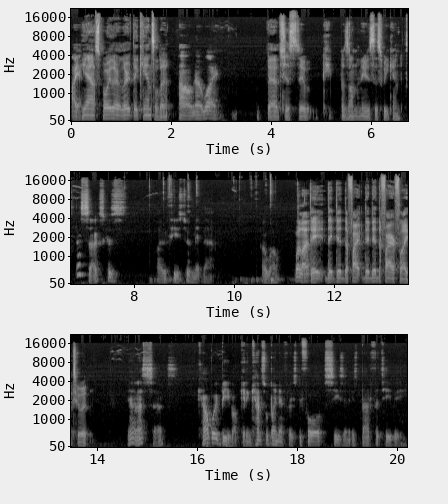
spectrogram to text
I Yeah, spoiler alert, they canceled it. Oh no! Why? That's just it was on the news this weekend. That sucks because I refuse to admit that. Oh well. Well, I, They they did the fire they did the Firefly to it. yeah, that sucks. Cowboy Bebop getting cancelled by Netflix before season is bad for TV.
